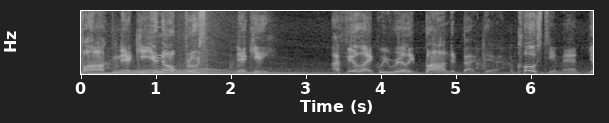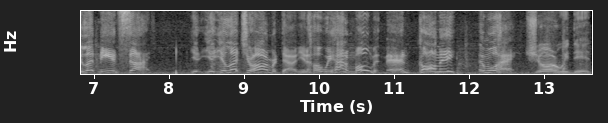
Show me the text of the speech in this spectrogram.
Fuck, Nicky. You know Bruce. Nicky, I feel like we really bonded back there. Close to you, man. You let me inside. You, you, you let your armor down, you know? We had a moment, man. Call me, and we'll hang. Sure we did.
